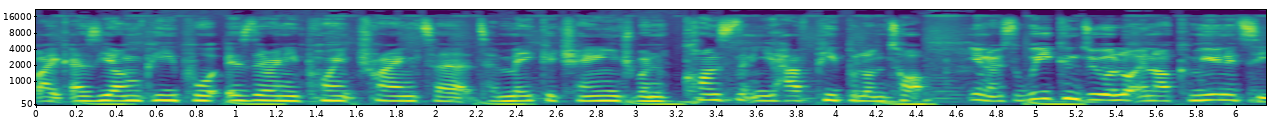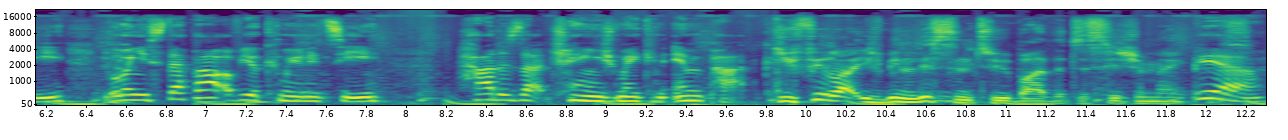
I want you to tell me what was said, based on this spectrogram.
like as young people, is there any point trying to, to make a change when constantly you have people on top? You know, so we can do a lot in our community, but when you step out of your community, how does that change make an impact? do you feel like you've been listened to by the decision Yeah.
